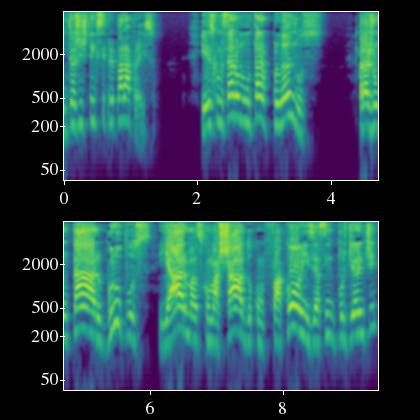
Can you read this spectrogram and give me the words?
Então a gente tem que se preparar para isso. E eles começaram a montar planos para juntar grupos e armas com machado, com facões e assim por diante,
